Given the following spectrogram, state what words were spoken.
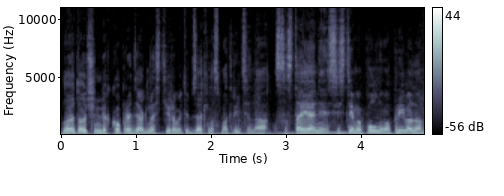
Но это очень легко продиагностировать. Обязательно смотрите на состояние системы полного привода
